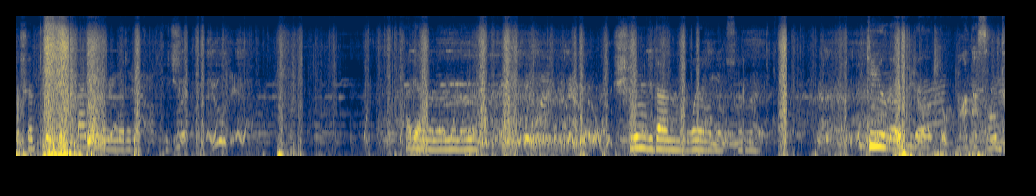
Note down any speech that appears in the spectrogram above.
Çöp çöpler onları da toplayacağım. Hadi aman aman aman. Şimdiden bir hasar verdik. Gale evladım bana saldı.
